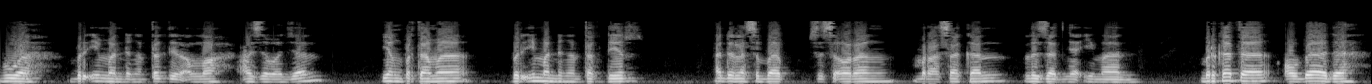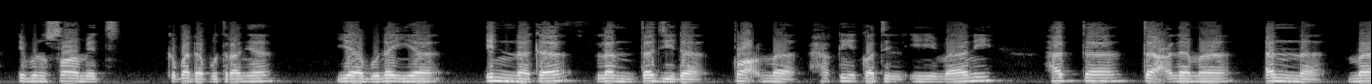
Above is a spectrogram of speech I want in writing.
Buah beriman dengan takdir Allah Azza wa Jalla yang pertama, beriman dengan takdir adalah sebab seseorang merasakan lezatnya iman. Berkata Ubadah ibnu Samit kepada putranya, Ya bunayya, innaka lan tajida ta'ma haqiqatil imani hatta ta'lama anna ma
